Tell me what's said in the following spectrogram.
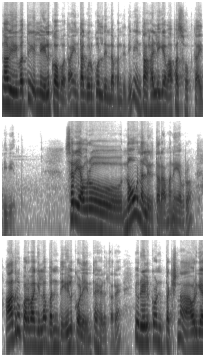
ನಾವು ಇವತ್ತು ಇಲ್ಲಿ ಇಳ್ಕೋಬೋದಾ? ಇಂಥ ಗುರುಕುಲದಿಂದ ಬಂದಿದ್ದೀವಿ, ಇಂಥ ಹಳ್ಳಿಗೆ ವಾಪಸ್ ಹೋಗ್ತಾ ಇದ್ದೀವಿ ಅಂತ. ಸರಿ, ಅವರು ನೋವಿನಲ್ಲಿರ್ತಾರೆ ಆ ಮನೆಯವರು. ಆದರೂ ಪರವಾಗಿಲ್ಲ, ಬಂದು ಇಳ್ಕೊಳ್ಳಿ ಅಂತ ಹೇಳ್ತಾರೆ. ಇವರು ಇಳ್ಕೊಂಡ ತಕ್ಷಣ ಅವ್ರಿಗೆ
